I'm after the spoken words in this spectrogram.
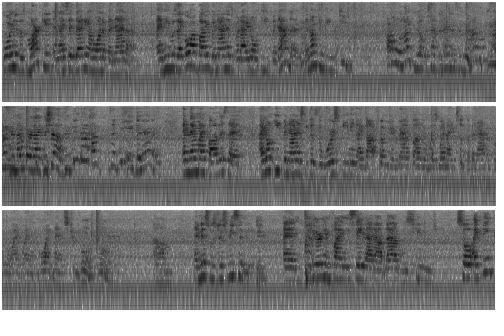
going to this market and I said, Daddy, I want a banana. And he was like, oh, I'll buy you bananas, but I don't eat bananas. And I'm thinking, geez, our whole life we always had bananas in the house. I remember like, Michelle, did we not have, said, we ate bananas. And then my father said, I don't eat bananas because the worst beating I got from your grandfather was when I took a banana from a white, man, white man's tree. Um, and this was just recently. And to hear him finally say that out loud was huge. So I think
